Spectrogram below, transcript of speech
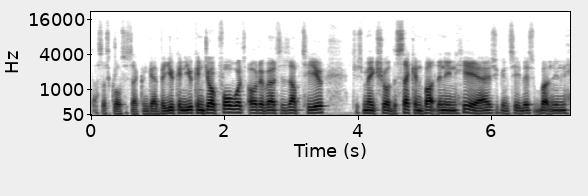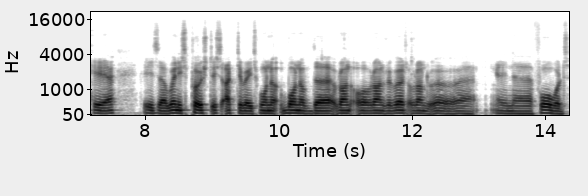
That's as close as I can get. But you can you can jog forwards or reverse is up to you just make sure the second button in here as you can see this button in here is uh, when it's pushed this activates one one of the run or run reverse or run uh, in uh, forwards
